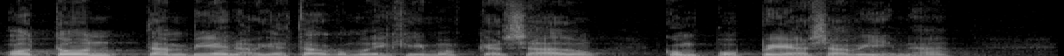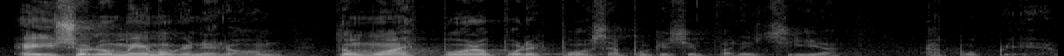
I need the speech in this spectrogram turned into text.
Otón también había estado, como dijimos, casado con Popea Sabina, e hizo lo mismo que Nerón, tomó a Esporo por esposa, porque se parecía a Popea.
